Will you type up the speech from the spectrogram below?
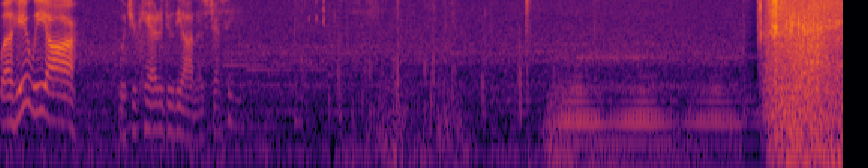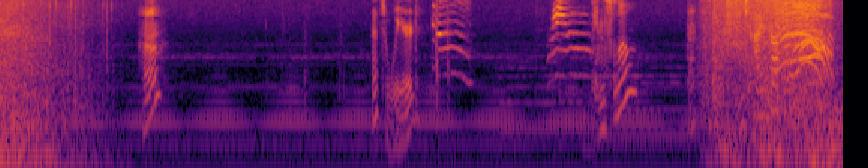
Well, here we are. Would you care to do the honors, Jesse? Huh? That's weird. Winslow? That's strange. I thought.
